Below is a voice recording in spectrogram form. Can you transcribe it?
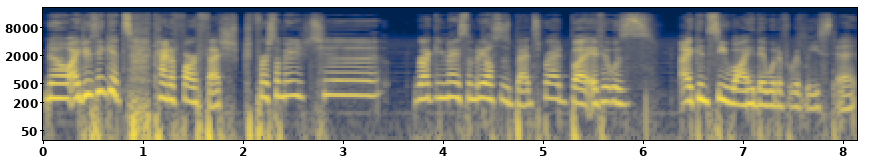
No, I do think it's kind of far fetched for somebody to recognize somebody else's bedspread, but if it was, I can see why they would have released it.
